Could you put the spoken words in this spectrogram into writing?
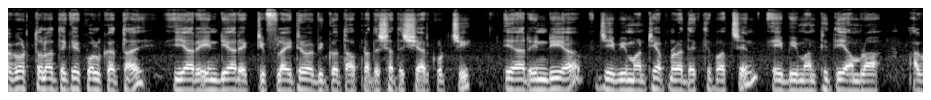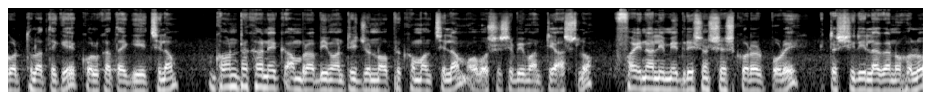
আগরতলা থেকে কলকাতায় এয়ার ইন্ডিয়ার একটি ফ্লাইটের অভিজ্ঞতা আপনাদের সাথে শেয়ার করছি। এয়ার ইন্ডিয়া যে বিমানটি আপনারা দেখতে পাচ্ছেন, এই বিমানটিতে আমরা আগরতলা থেকে কলকাতায় গিয়েছিলাম। ঘণ্টাখানেক আমরা বিমানটির জন্য অপেক্ষমান ছিলাম, অবশেষে বিমানটি আসলো। ফাইনাল ইমিগ্রেশন শেষ করার পরে একটা সিঁড়ি লাগানো হলো,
